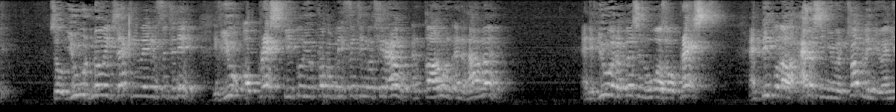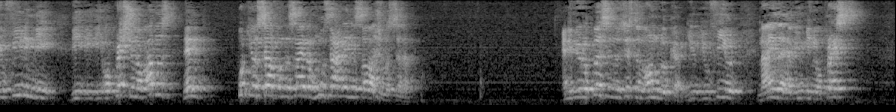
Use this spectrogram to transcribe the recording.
So you would know exactly where you fitted in. If you oppress people, you probably fit in with Fir'aun and Qarun and Haman. And if you were a person who was oppressed, and people are harassing you and troubling you, and you're feeling the, the, the, the oppression of others, then put yourself on the side of Musa alayhi salatu wasalam. And if you're a person who's just an onlooker, you, you feel neither have you been oppressed,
